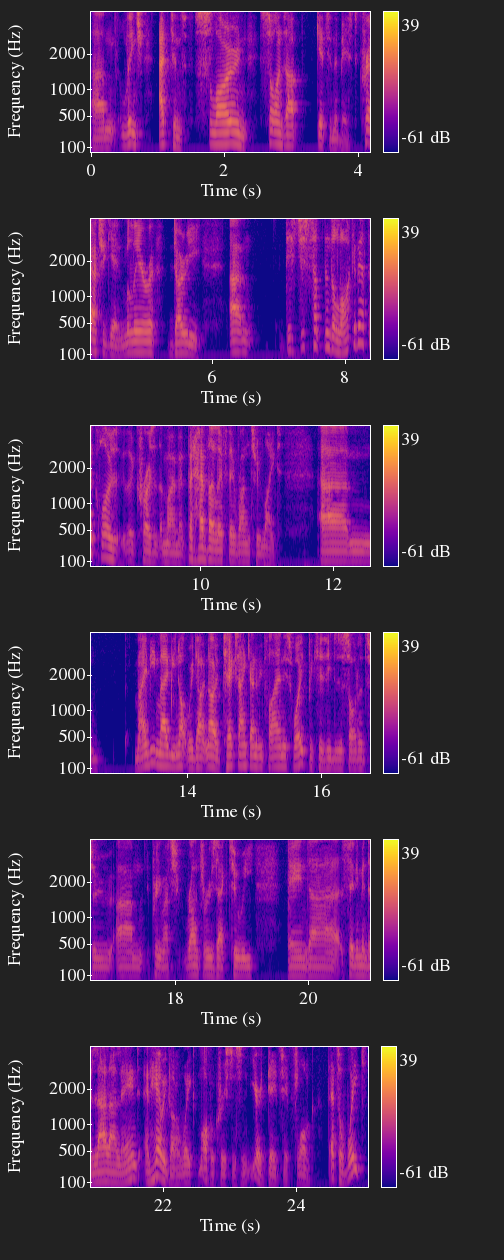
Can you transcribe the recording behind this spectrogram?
um, Lynch, Atkins, Sloan signs up, gets in the best. Crouch again, Milera, Doughty. Um, there's just something to like about the, close, the Crows at the moment, but have they left their run too late? Um, maybe, maybe not. We don't know. Tex ain't going to be playing this week because he decided to um, pretty much run through Zac Tuohy and uh, send him into La La Land. And how we got a week? Michael Christensen, you're a dead set flog. That's a week?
